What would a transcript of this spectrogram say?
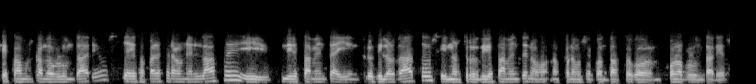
que estamos buscando voluntarios y ahí os aparecerá un enlace y directamente ahí introducir los datos y nosotros directamente nos, ponemos en contacto con, los voluntarios.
